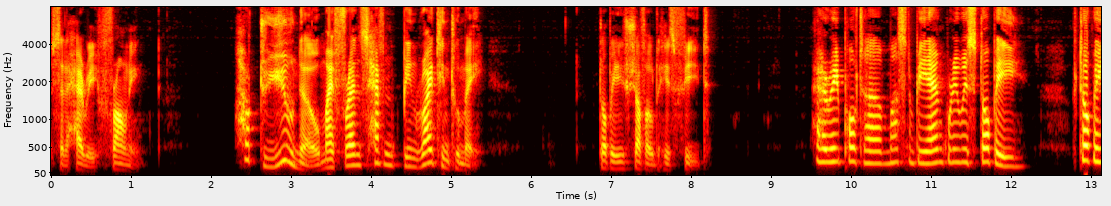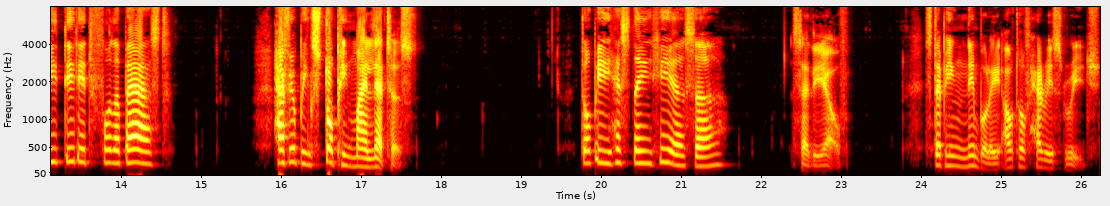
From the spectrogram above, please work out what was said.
said Harry, frowning. How do you know my friends haven't been writing to me? Dobby shuffled his feet. Harry Potter mustn't be angry with Dobby. Dobby did it for the best. Have you been stopping my letters? Dobby has stayed here, sir, said the elf. Stepping nimbly out of Harry's reach,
